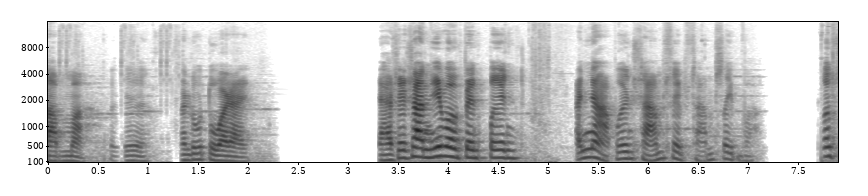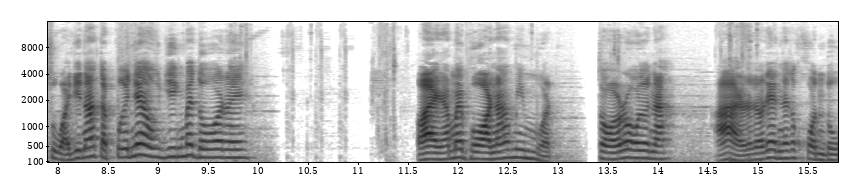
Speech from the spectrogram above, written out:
ดำๆอะไม่รู้ตัวอะไร แต่เซีซั่นนี้มันเป็นปืนอันเนี้ยปืนสามสิบสามสิบอะ ก็สวยดีนะ แต่ปืนเนี้ยเรายิงไม่โดนเลยโอ้ยยังไม่พอนะ มีหมวดโซโล่ด้วยนะ อ่า เราเล่นให้ทุกคนดู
